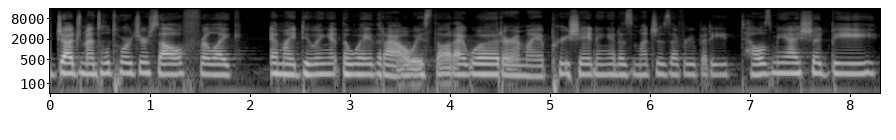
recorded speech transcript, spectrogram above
judgmental towards yourself for like, am I doing it the way that I always thought I would? Or am I appreciating it as much as everybody tells me I should be?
